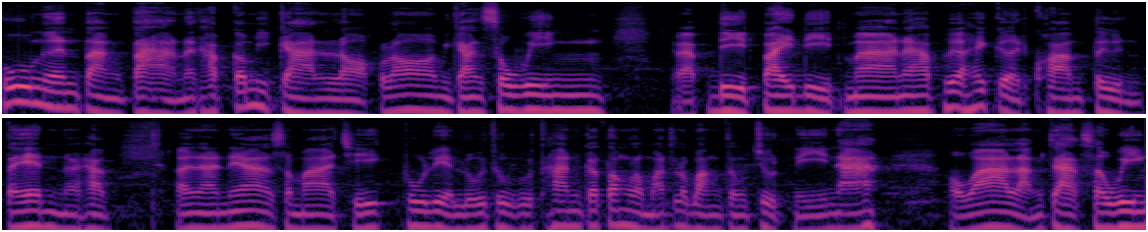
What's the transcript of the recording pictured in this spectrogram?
คู่เงินต่างๆนะครับ ก็มีการหลอกล่อ มีการสวิงแบบดีดไปดีดมานะครับ เพื่อให้เกิดความตื่นเต้นนะครับ เพราะฉะนั้นเนี่ยสมาชิกผู้เรียนรู้ทุกท่านก็ต้องระมัดระวังตรงจุดนี้นะ เพราะว่าหลังจากสวิง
